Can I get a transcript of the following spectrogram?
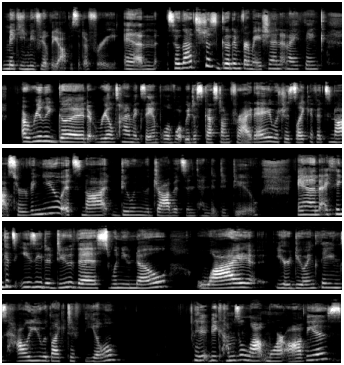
making me feel the opposite of free. And so that's just good information. And I think a really good real time example of what we discussed on Friday, which is like if it's not serving you, it's not doing the job it's intended to do. And I think it's easy to do this when you know why you're doing things, how you would like to feel. It becomes a lot more obvious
